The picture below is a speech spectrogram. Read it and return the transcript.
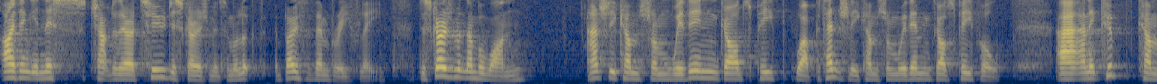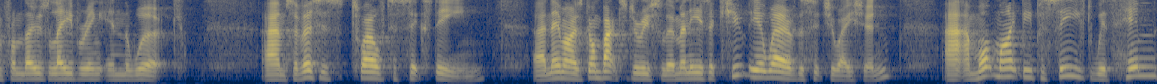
I think in this chapter there are two discouragements, and we'll look at both of them briefly. Discouragement number one actually comes from within God's people, well, potentially comes from within God's people. Uh, and it could come from those laboring in the work. Um, so verses 12 to 16, uh, Nehemiah has gone back to Jerusalem and he is acutely aware of the situation uh, and what might be perceived with him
